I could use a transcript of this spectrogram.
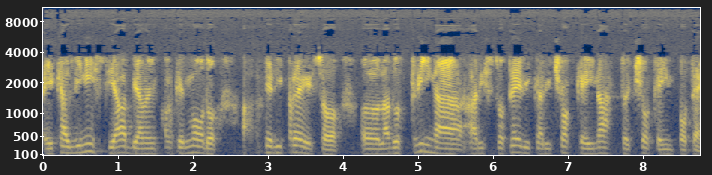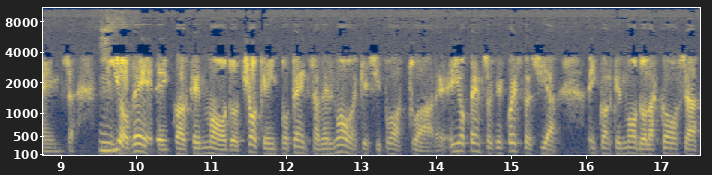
i calvinisti abbiano in qualche modo anche ripreso uh, la dottrina aristotelica di ciò che è in atto e ciò che è in potenza. Mm. Dio vede in qualche modo ciò che è in potenza nel nuovo e che si può attuare e io penso che questa sia in qualche modo la cosa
